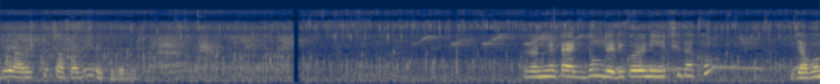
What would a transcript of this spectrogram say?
দিয়ে আরেকটু চাপা দিয়ে রেখে দেবো। রান্নাটা একদম রেডি করে নিয়েছি, দেখো। যেমন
